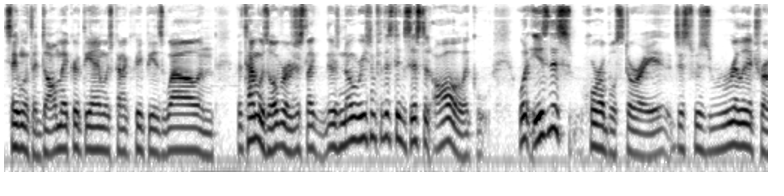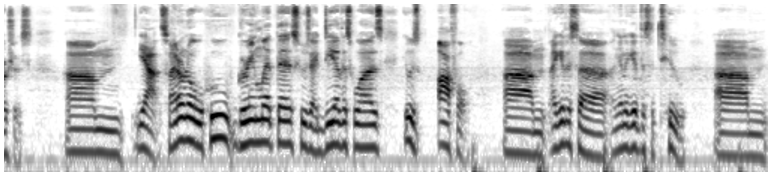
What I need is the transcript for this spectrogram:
segment with the doll maker at the end was kind of creepy as well. And the time was over. It was just like, there's no reason for this to exist at all. Like, what is this horrible story? It just was really atrocious. Um, yeah, so I don't know who greenlit this, whose idea this was. It was awful. Um, I give this a. I'm gonna give this a two. Um,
